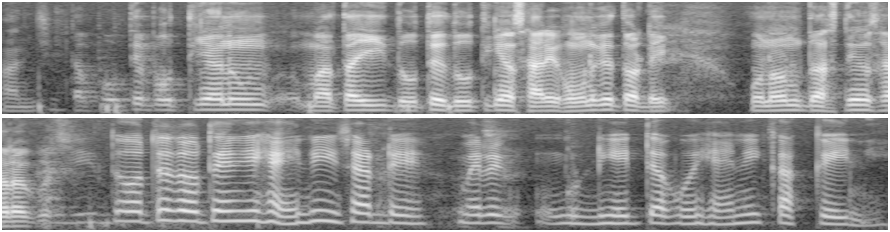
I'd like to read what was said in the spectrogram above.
ਹਾਂਜੀ। ਤਾਂ ਪੋਤੇ ਪੋਤੀਆਂ ਨੂੰ ਮਾਤਾ ਜੀ ਦੋਤੇ ਦੋਤੀਆਂ ਸਾਰੇ ਹੋਣਗੇ ਤੁਹਾਡੇ? ਉਹਨਾਂ ਨੂੰ ਦੱਸਦੇ ਹੋ ਸਾਰਾ ਕੁਝ ਜੀ ਦੋਤੇ ਦੋਤੇ ਜੀ ਹੈ ਨਹੀਂ ਸਾਡੇ। ਮੇਰੇ ਗੁੱਡੀਆਂ ਤਾਂ ਕੋਈ ਹੈ ਨਹੀਂ ਕਾਕੇ ਹੀ ਨਹੀਂ।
